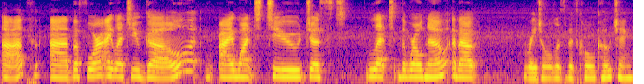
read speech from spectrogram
up, uh, before I let you go, I want to just let the world know about Rachel Elizabeth Coll coaching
